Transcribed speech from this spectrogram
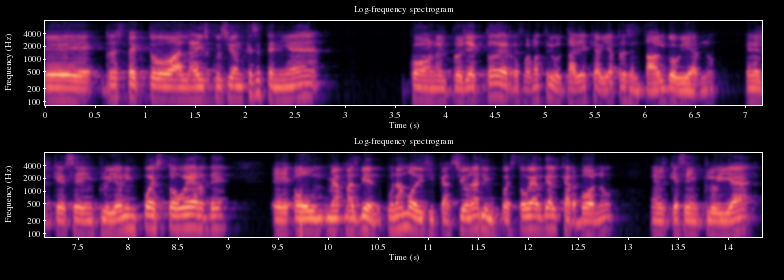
eh, respecto a la discusión que se tenía con el proyecto de reforma tributaria que había presentado el gobierno, en el que se incluía un impuesto verde, eh, o más bien una modificación al impuesto verde al carbono, en el que se incluía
